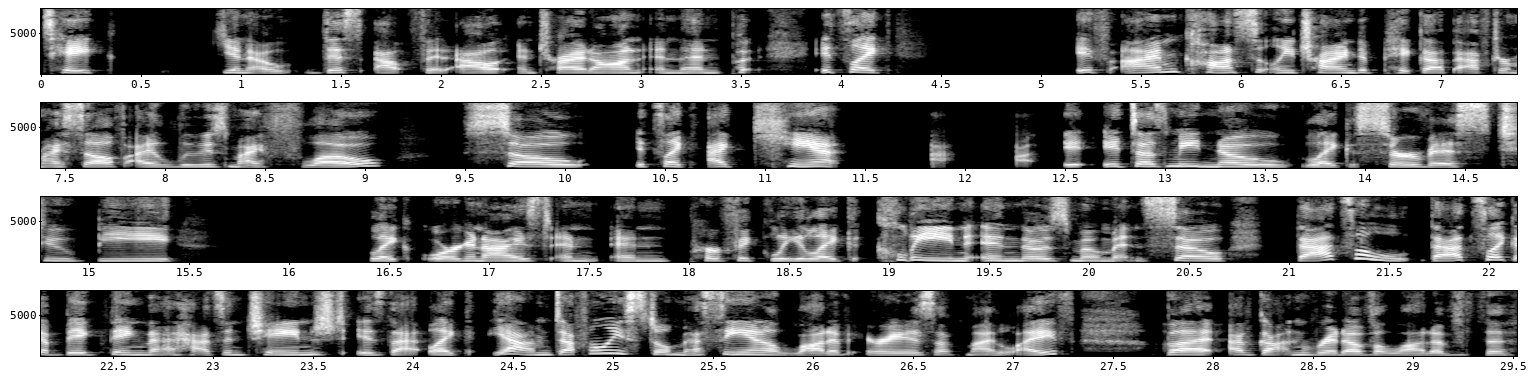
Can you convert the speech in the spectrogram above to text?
take, you know, this outfit out and try it on and then put it's like if I'm constantly trying to pick up after myself, I lose my flow. So it's like I can't it, it does me no like service to be like organized and and perfectly like clean in those moments. So that's a that's like a big thing that hasn't changed is that like yeah, I'm definitely still messy in a lot of areas of my life, but I've gotten rid of a lot of the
